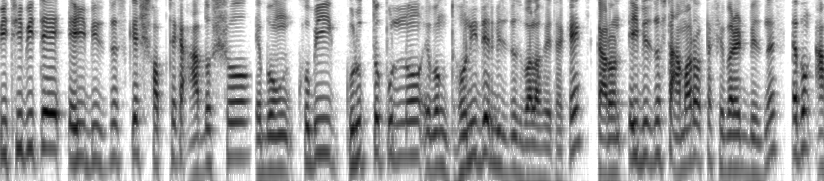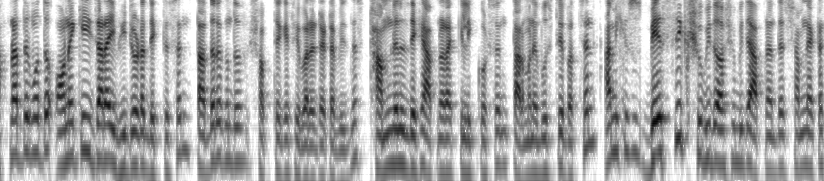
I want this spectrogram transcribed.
পৃথিবীতে এই বিজনেসকে সব থেকে আদর্শ এবং খুবই গুরুত্বপূর্ণ এবং ধনীদের বিজনেস বলা হয়ে থাকে। কারণ এই বিজনেসটা আমারও একটা ফেভারিট বিজনেস এবং আপনাদের মধ্যে অনেকেই যারা এই ভিডিওটা দেখতেছেন, তাদেরও কিন্তু সব থেকে ফেভারিট একটা বিজনেস থামনেল দেখে আপনারা ক্লিক করছেন, তার মানে বুঝতে পাচ্ছেন আমি কিছু বেসিক সুবিধা অসুবিধা আপনাদের সামনে একটা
